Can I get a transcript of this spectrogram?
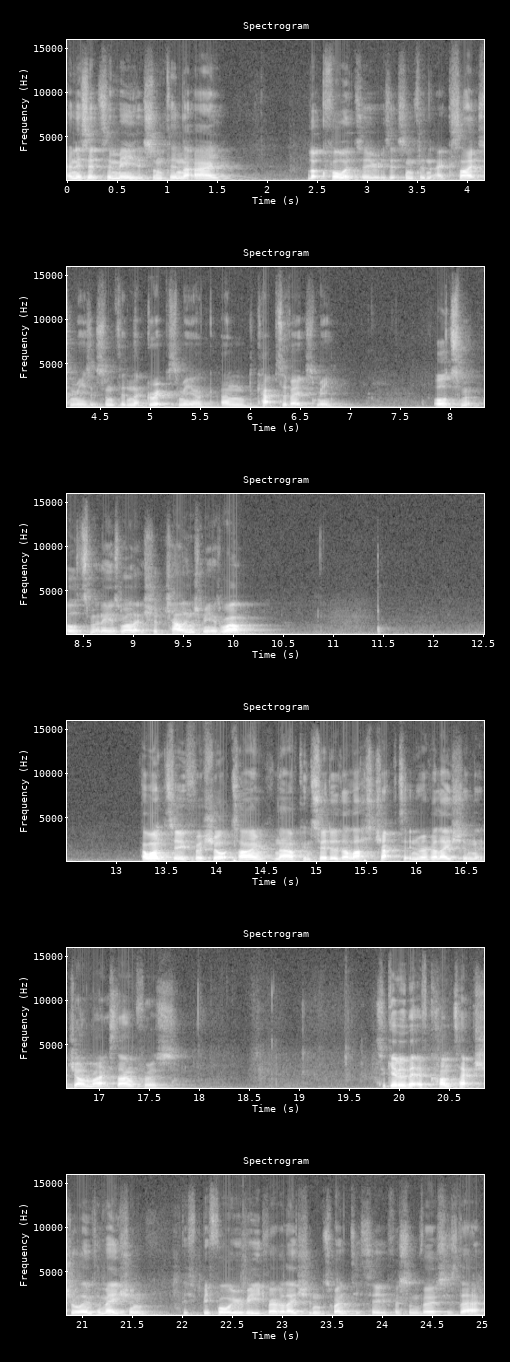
And is it to me, is it something that I look forward to? Is it something that excites me? Is it something that grips me and captivates me? ultimate, ultimately as well, it should challenge me as well. I want to, for a short time now, consider the last chapter in Revelation that John writes down for us. To give a bit of contextual information before we read Revelation 22 for some verses there.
